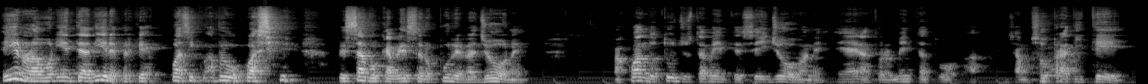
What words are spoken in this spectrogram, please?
E io non avevo niente da dire perché quasi, avevo quasi, pensavo che avessero pure ragione. Ma quando tu giustamente sei giovane e hai naturalmente a tuo, a, diciamo, sopra di te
